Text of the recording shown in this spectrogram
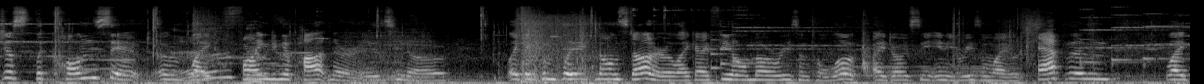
just the concept of like finding a partner is, you know, like a complete non-starter. Like I feel no reason to look. I don't see any reason why it would happen. Like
